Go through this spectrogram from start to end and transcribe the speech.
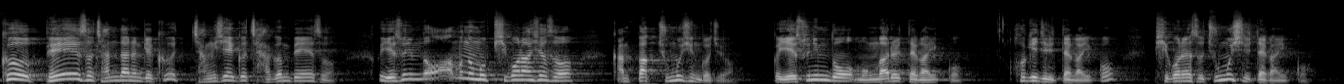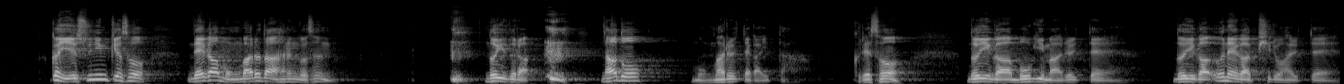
그 배에서 잔다는 게그 당시에 그 작은 배에서 그 예수님 너무너무 피곤하셔서 깜빡 주무신 거죠. 그 예수님도 목마를 때가 있고 허기질 때가 있고 피곤해서 주무실 때가 있고 그러니까 예수님께서 내가 목마르다 하는 것은 너희들아 나도 목마를 때가 있다. 그래서 너희가 목이 마를 때 너희가 은혜가 필요할 때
